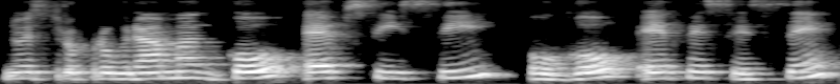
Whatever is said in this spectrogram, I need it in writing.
Nuestro programa GoFCC o GoFCC.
